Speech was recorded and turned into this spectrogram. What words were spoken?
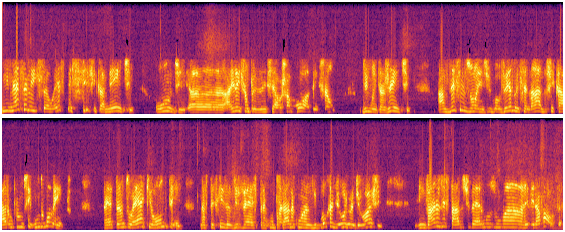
e nessa eleição especificamente, onde ah, a eleição presidencial chamou a atenção de muita gente, as decisões de governo e Senado ficaram para um segundo momento. né? Tanto é que ontem, nas pesquisas de véspera, comparada com as de boca de urna de hoje, em vários estados tivemos uma reviravolta.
